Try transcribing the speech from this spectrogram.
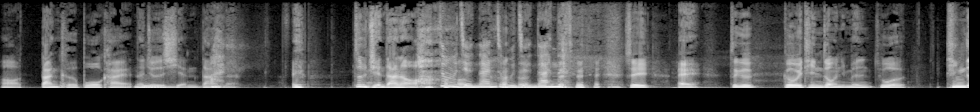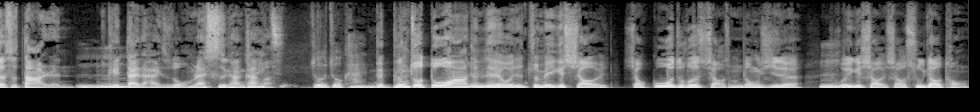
哦，蛋壳剥开，那就是咸蛋了。哎。呀，这么简单哦，这么简单，这么简单的，所以，哎，这个各位听众，你们如果听的是大人，嗯你可以带着孩子说，我们来试看看嘛。做做看，不不用做多啊，对不对？嗯。我就准备一个小小锅子或者小什么东西的，嗯。或一个小小塑胶桶，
